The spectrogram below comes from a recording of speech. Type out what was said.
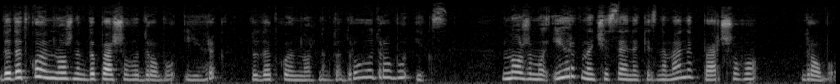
додатковий множник до першого дробу y, додатковий множник до другого дробу x. Множимо y на чисельник і знаменник першого дробу.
